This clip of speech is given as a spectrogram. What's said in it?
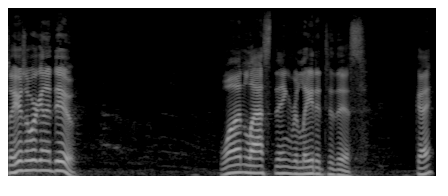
So here's what we're going to do. One last thing related to this. Okay?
